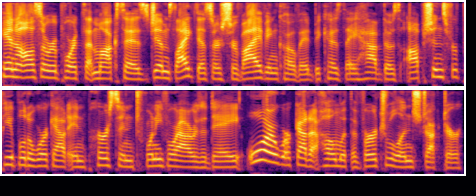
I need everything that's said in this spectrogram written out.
Hannah also reports that Mock says gyms like this are surviving COVID because they have those options for people to work out in person 24 hours a day or work out at home with a virtual instructor,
